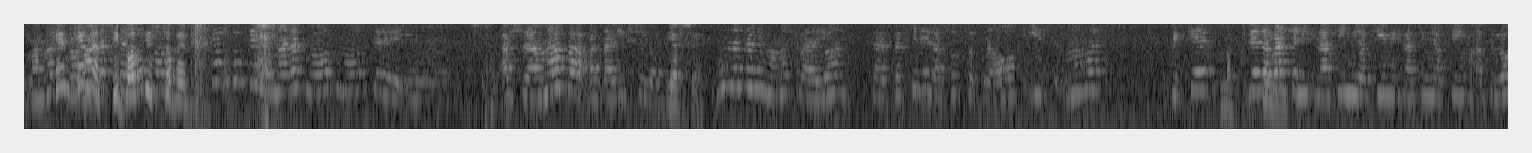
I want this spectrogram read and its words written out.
כן, כן, במהלך הסיבות הסתובבו. כן, כן, כן, במהלך מאוד מאוד אה, עם השלמה בתהליך שלו. יפה. והוא נתן לי ממש רעיון, תתחילי לעשות סדנאות, יש ממש בכיף. מקסים. זה דבר שנכנסים, יוצאים, נכנסים, יוצאים, את לא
